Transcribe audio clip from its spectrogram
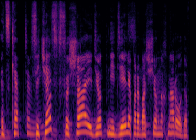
Сейчас в США идет неделя порабощенных народов.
